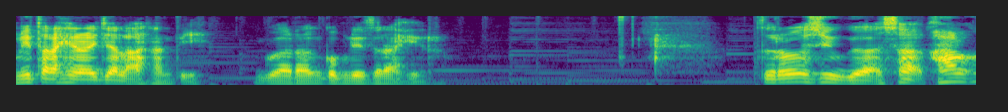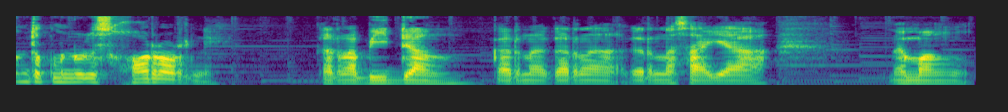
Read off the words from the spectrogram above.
ini terakhir aja lah nanti, gua rangkum di terakhir. Terus juga kalau untuk menulis horor nih, karena bidang, karena karena karena saya memang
